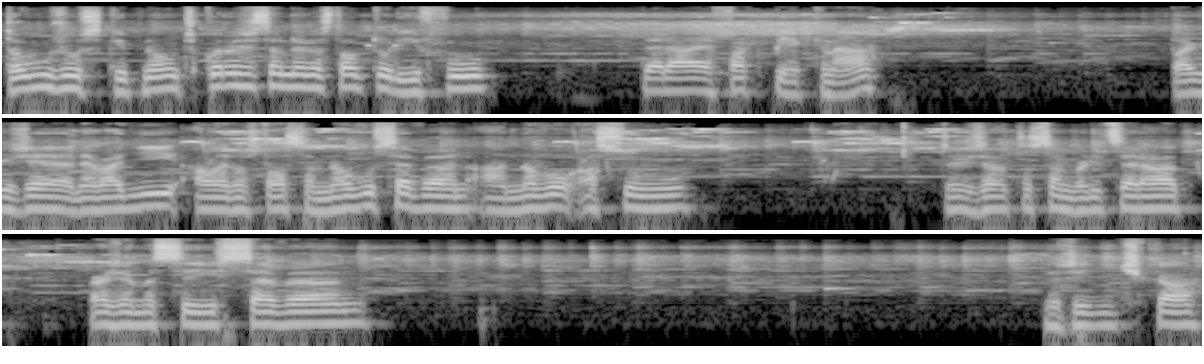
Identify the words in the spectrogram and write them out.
To můžu skipnout. Škoda, že jsem nedostal tu Leafu, která je fakt pěkná. Takže nevadí, ale dostal jsem novou Seven a novou Asunu takže za to jsem velice rád. Ukážeme si 7. Řidička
